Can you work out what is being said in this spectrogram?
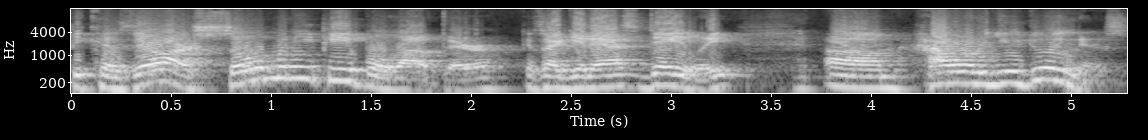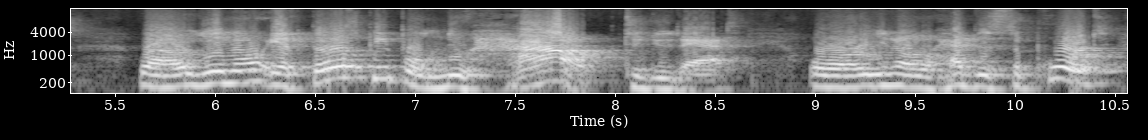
because there are so many people out there, because I get asked daily, um, how are you doing this? Well, you know, if those people knew how to do that, or, you know, had the support,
